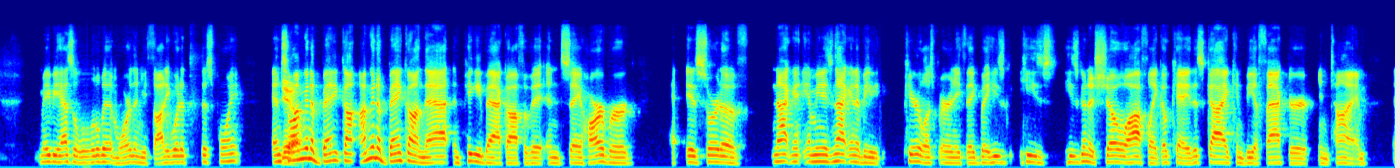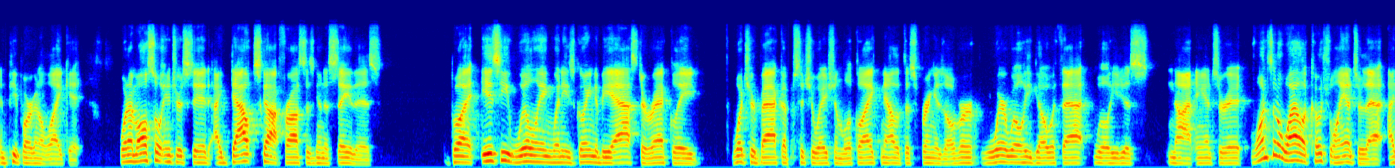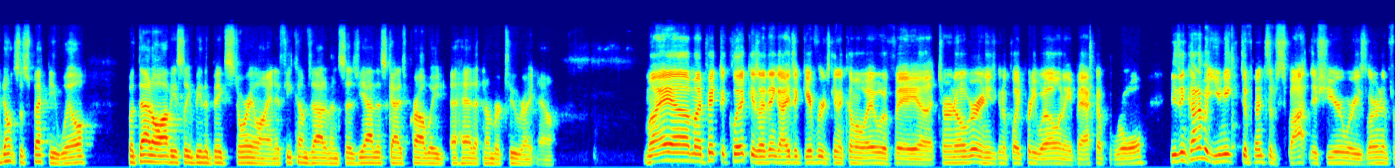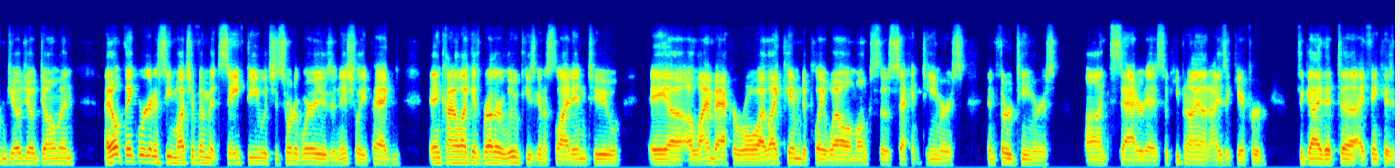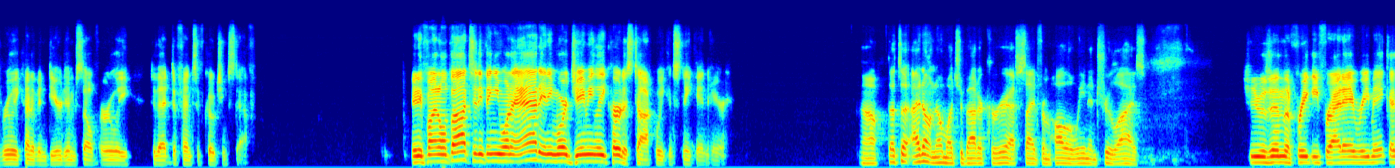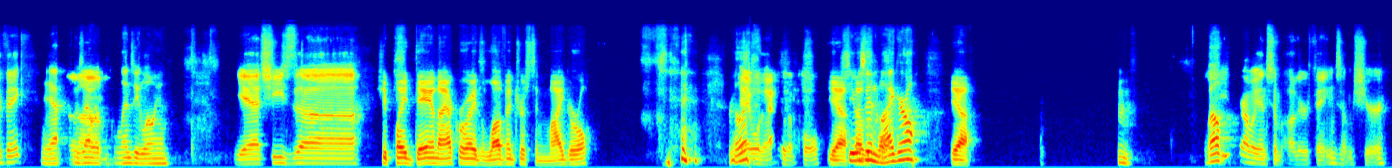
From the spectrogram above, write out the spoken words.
maybe has a little bit more than you thought he would at this point. And so Yeah. I'm going to bank on I'm going to bank on that and piggyback off of it and say Haarberg is sort of not going I mean he's not going to be peerless or anything, but he's he's he's going to show off like okay, this guy can be a factor in time and people are going to like it. What I'm also interested, I doubt Scott Frost is going to say this, but is he willing when he's going to be asked directly what's your backup situation look like now that the spring is over? Where will he go with that? Will he just not answer it? Once in a while, a coach will answer that. I don't suspect he will, but that'll obviously be the big storyline if he comes out of it and says, "Yeah, this guy's probably ahead at number two right now." My uh, my pick to click is I think Isaac Gifford's going to come away with a uh, turnover and he's going to play pretty well in a backup role he's in kind of a unique defensive spot this year where he's learning from JoJo Domann. I don't think we're going to see much of him at safety, which is sort of where he was initially pegged. And kind of like his brother Luke, he's going to slide into a, uh, a linebacker role. I like him to play well amongst those second teamers and third teamers on Saturday. So keep an eye on Isaac Gifford. It's a guy that uh, I think has really kind of endeared himself early to that defensive coaching staff. Any final thoughts? Anything you want to add? Any more Jamie Lee Curtis talk we can sneak in here? No, that's a, I don't know much about her career aside from Halloween and True Lies. She was in the Freaky Friday remake, I think. Yeah, was that with Um, Lindsay Lohan? Yeah, she's uh She played Dan Aykroyd's love interest in My Girl. really? yeah, well that was a pull. Yeah, she that was in. My Girl. Yeah, Hmm. Well- she's probably in some other things, I'm sure.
